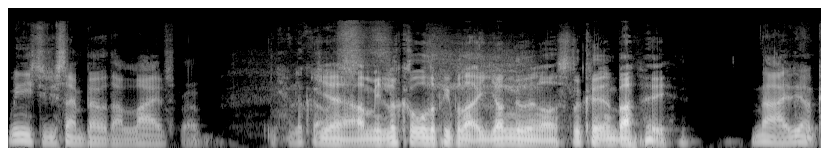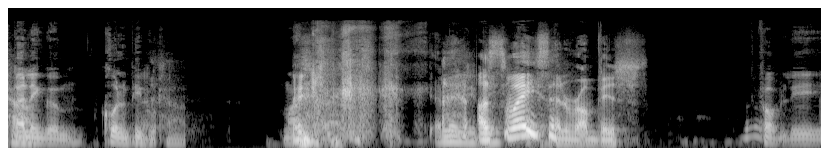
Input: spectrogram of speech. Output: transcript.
We need to do something better with our lives, bro. Look at Yeah, us. I mean, look at all the people that are younger than us. Look at Mbappe. Nah, you don't count. Bellingham calling people. count. My bad. Allegedly. I swear he said rubbish. Probably.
